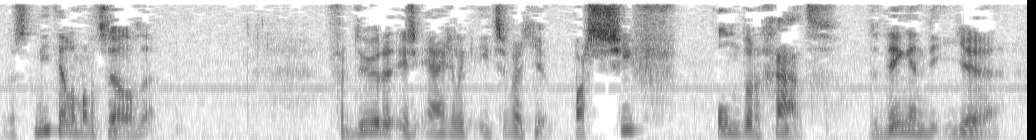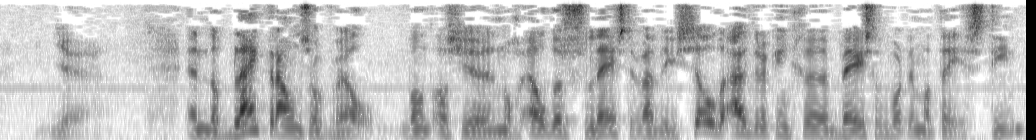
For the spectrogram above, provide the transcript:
Dat is niet helemaal hetzelfde. Verduren is eigenlijk iets wat je passief ondergaat. De dingen die je, je en dat blijkt trouwens ook wel, want als je nog elders leest waar diezelfde uitdrukking gebezigd wordt in Matthäus 10,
